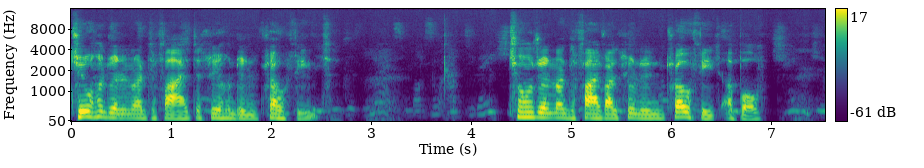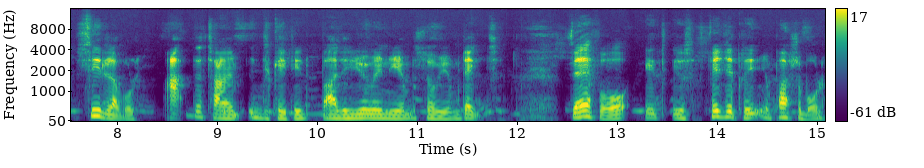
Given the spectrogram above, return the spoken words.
295 to 312 feet, 295 and 212 feet above sea level at the time indicated by the uranium thorium date. Therefore, it is physically impossible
